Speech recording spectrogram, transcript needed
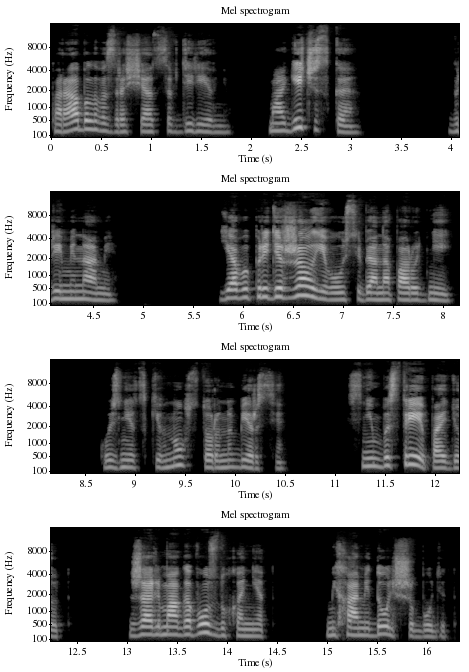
Пора было возвращаться в деревню. Магическая? Временами. Я бы придержал его у себя на пару дней, Кузнец кивнул в сторону Берси. С ним быстрее пойдет. Жаль, мага воздуха нет. Мехами дольше будет.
